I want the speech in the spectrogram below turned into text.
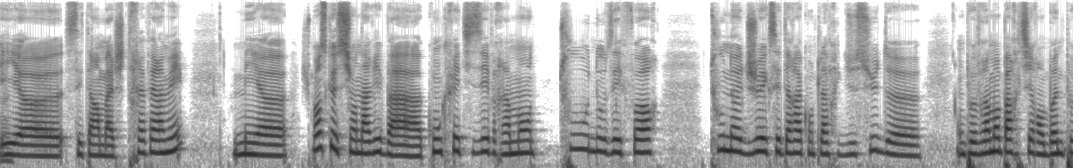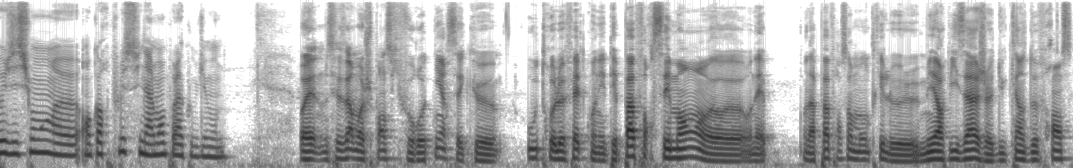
et euh, c'était un match très fermé. Mais je pense que si on arrive à concrétiser vraiment tous nos efforts, tout notre jeu, etc., contre l'Afrique du Sud, on peut vraiment partir en bonne position encore plus finalement pour la Coupe du Monde. Ouais, c'est ça, moi je pense qu'il faut retenir, c'est que, outre le fait qu'on n'était pas forcément, on est on n'a pas forcément montré le meilleur visage du 15 de France,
